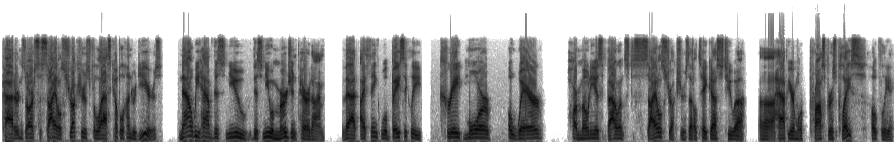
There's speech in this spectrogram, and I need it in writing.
patterns, our societal structures for the last couple hundred years. Now we have this new this new emergent paradigm that I think will basically create more aware, harmonious, balanced societal structures that'll take us to a, a happier, more prosperous place, hopefully.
